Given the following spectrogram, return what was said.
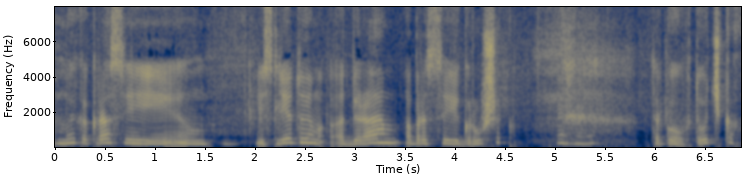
мы как раз и э, исследуем, отбираем образцы игрушек угу. в торговых точках,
